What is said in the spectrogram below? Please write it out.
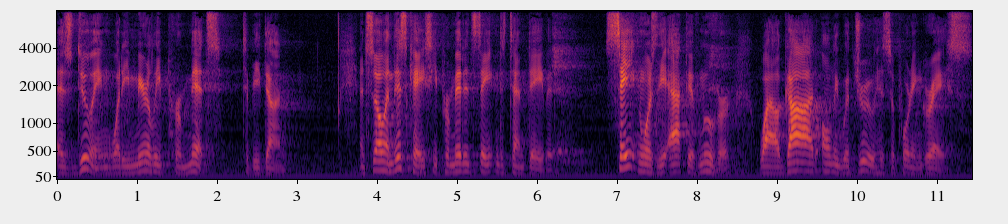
as doing what he merely permits to be done. And so in this case, he permitted Satan to tempt David. Satan was the active mover, while God only withdrew his supporting grace.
